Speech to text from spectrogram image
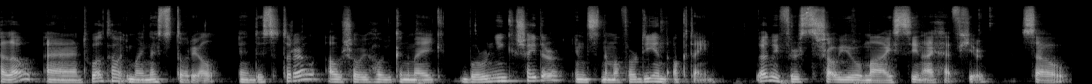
Hello and welcome in my next tutorial. In this tutorial, I will show you how you can make burning shader in Cinema 4D and Octane. Let me first show you my scene I have here. So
